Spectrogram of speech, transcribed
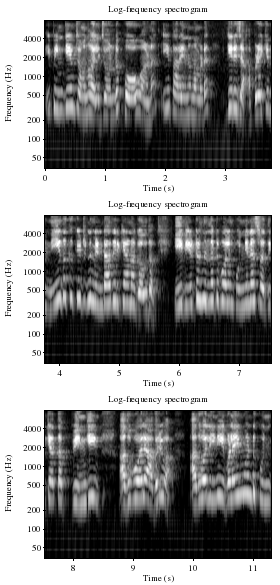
ഈ പിങ്കിയും ചുമന്ന് വലിച്ചുകൊണ്ട് പോവുകയാണ് ഈ പറയുന്ന നമ്മുടെ ഗിരിജ. അപ്പോഴേക്കും നീ ഇതൊക്കെ കേട്ടിട്ട് മിണ്ടാതിരിക്കുകയാണോ ഗൗതം? ഈ വീട്ടിൽ നിന്നിട്ട് പോലും കുഞ്ഞിനെ ശ്രദ്ധിക്കാത്ത പിങ്കിയും അതുപോലെ അവരുവാ. അതുപോലെ ഇനി ഇവളെയും കൊണ്ട് കുഞ്ഞ്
